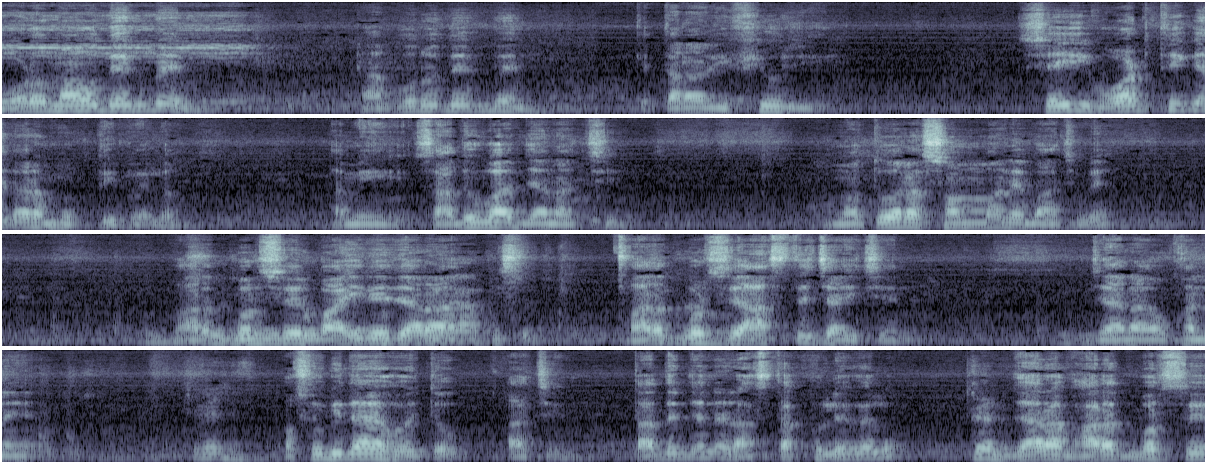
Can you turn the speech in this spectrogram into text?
বড় মাও দেখবেন ঠাকুরও দেখবেন কি তারা রিফিউজি সেই ওয়ার্ড থেকে তারা মুক্তি পেল। আমি সাধুবাদ জানাচ্ছি। মতুয়ারা সম্মানে বাঁচবে। ভারতবর্ষের বাইরে যারা ভারতবর্ষে আসতে চাইছেন যারা ওখানে অসুবিধায় হয়তো আছেন তাদের জন্য রাস্তা খুলে গেল। যারা ভারতবর্ষে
